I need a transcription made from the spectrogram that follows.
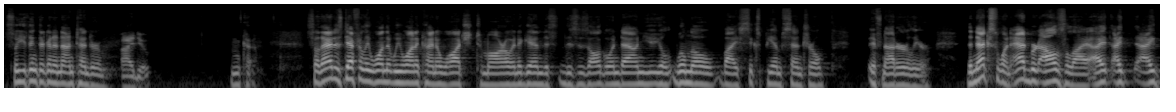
So you think they're going to non-tender him? I do. Okay. So that is definitely one that we want to kind of watch tomorrow. And again, this this is all going down. You, you'll we'll know by 6 p.m. Central, if not earlier. The next one, Adbert Alzolay. I, I I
